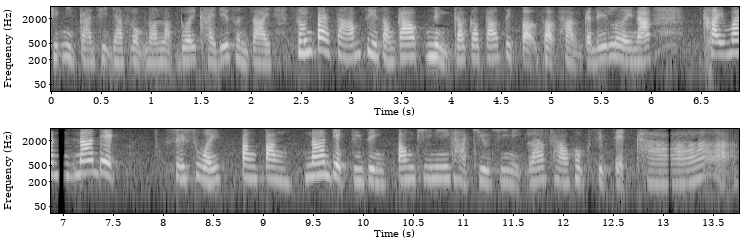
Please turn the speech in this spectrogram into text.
เทคนิคการฉีดยาสลบนอนหลับด้วยใครที่สนใจ 0834291999 ติดต่อสอบถามกันได้เลยนะไขมันหน้าเด็กสวยๆ ปังๆ หน้าเด็กจริงๆ ต้องที่นี่ค่ะ คิวคลินิกลาดพร้าว 67 ค่ะ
